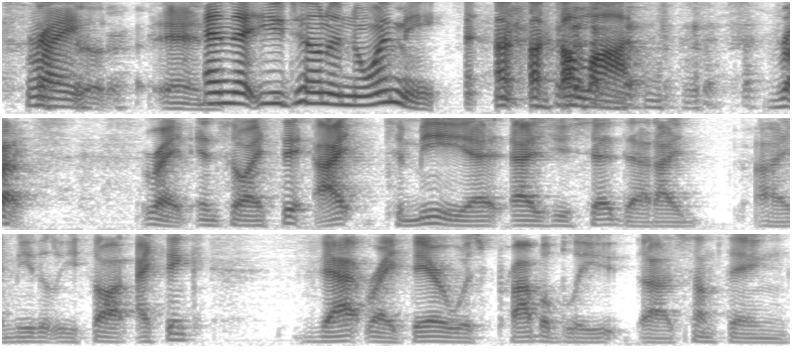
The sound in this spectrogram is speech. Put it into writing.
Right. and, and that you don't annoy me a, a, a lot. right. Right. And so I think I to me as you said that I I immediately thought I think that right there was probably uh, something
